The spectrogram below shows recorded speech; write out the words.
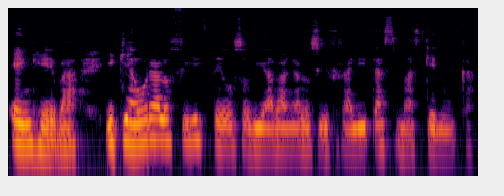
en Jeba y que ahora los filisteos odiaban a los israelitas más que nunca.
